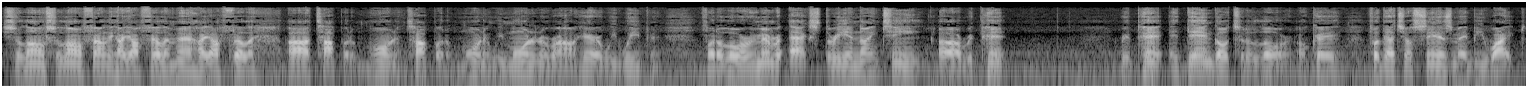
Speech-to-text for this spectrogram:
Shalom, shalom, family. How y'all feeling, man? How y'all feeling? Ah, top of the morning, top of the morning. We mourning around here. We weeping for the Lord. Remember Acts 3 and 19. Uh, repent. Repent and then go to the Lord, okay? For that your sins may be wiped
